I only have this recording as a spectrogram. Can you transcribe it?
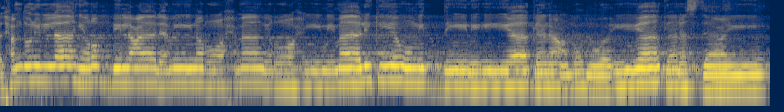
الحمد لله رب العالمين الرحمن الرحيم مالك يوم الدين إياك نعبد وإياك نستعين.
